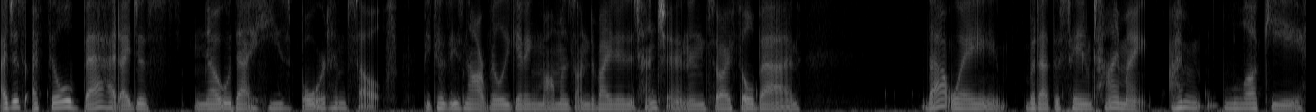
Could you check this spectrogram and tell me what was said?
I just I feel bad. I just know that he's bored himself because he's not really getting mama's undivided attention. And so I feel bad that way. But at the same time, I, I'm lucky.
